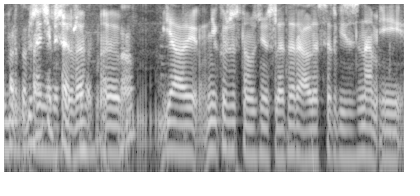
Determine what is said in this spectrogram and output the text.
Bardzo fajnie. ci przerwę. No? Ja nie korzystam z newslettera, ale serwis znam i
